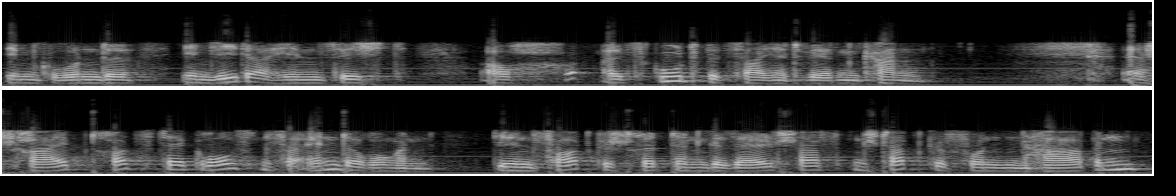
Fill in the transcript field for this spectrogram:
im Grunde in jeder Hinsicht auch als gut bezeichnet werden kann. Er schreibt, trotz der großen Veränderungen, die in fortgeschrittenen Gesellschaften stattgefunden haben,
